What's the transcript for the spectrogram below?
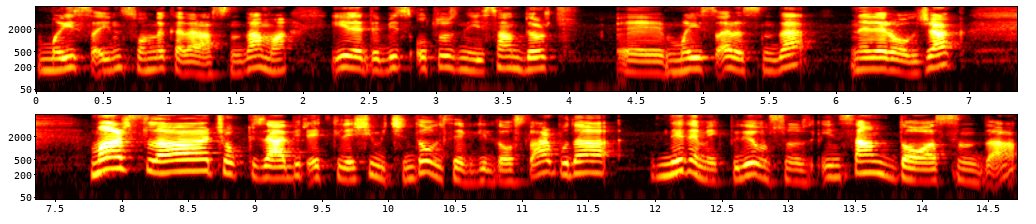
Mayıs ayının sonuna kadar aslında ama yine de biz 30 Nisan 4 e, Mayıs arasında neler olacak? Mars'la çok güzel bir etkileşim içinde olacak sevgili dostlar. Bu da ne demek biliyor musunuz? İnsan doğasında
